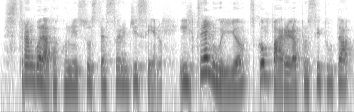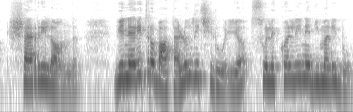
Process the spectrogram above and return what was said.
strangolata con il suo stesso reggiseno. Il 3 luglio scompare la prostituta Sherry Lond. Viene ritrovata l'11 luglio sulle colline di Malibu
